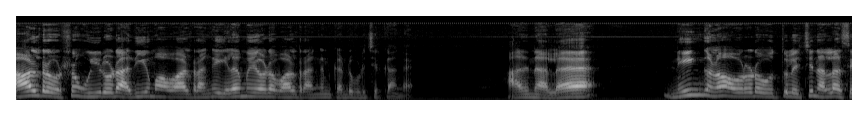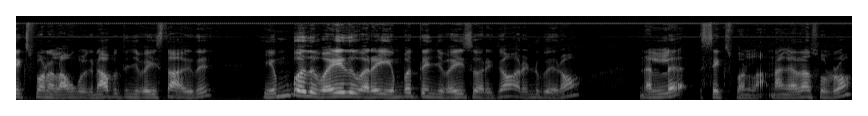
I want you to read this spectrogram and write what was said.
நாலரை வருஷம் உயிரோடு அதிகமாக வாழ்கிறாங்க இளமையோடு வாழ்கிறாங்கன்னு கண்டுபிடிச்சிருக்காங்க. அதனால் நீங்களும் அவரோட ஒத்துழைச்சி நல்லா செக்ஸ் பண்ணலாம். உங்களுக்கு நாற்பத்தஞ்சு வயசு தான் ஆகுது. எண்பது வயது வரை எண்பத்தஞ்சு வயசு வரைக்கும் ரெண்டு பேரும் நல்ல செக்ஸ் பண்ணலாம். நாங்கள் அதான் சொல்கிறோம்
